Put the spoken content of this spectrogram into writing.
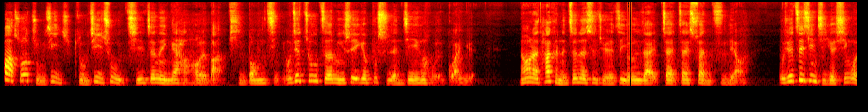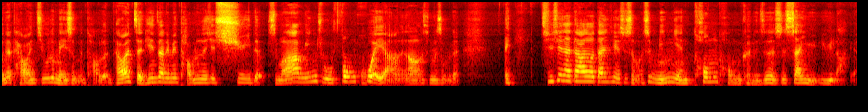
话说主计主计处其实真的应该好好的把皮绷紧。我觉得朱泽民是一个不食人间烟火的官员。然后呢，他可能真的是觉得自己都是在在在算资料。我觉得最近几个新闻在台湾几乎都没什么讨论，台湾整天在那边讨论那些虚的，什么啊民主峰会啊，然后什么什么的。哎，其实现在大家都担心的是什么？是明年通膨可能真的是山雨欲来呀、啊。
